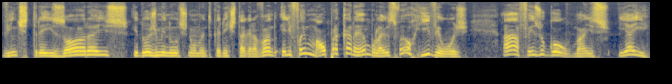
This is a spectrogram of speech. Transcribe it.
23 horas e 2 minutos no momento que a gente tá gravando. Ele foi mal pra caramba. O Laílson foi horrível hoje. Ah, fez o gol, mas e aí?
